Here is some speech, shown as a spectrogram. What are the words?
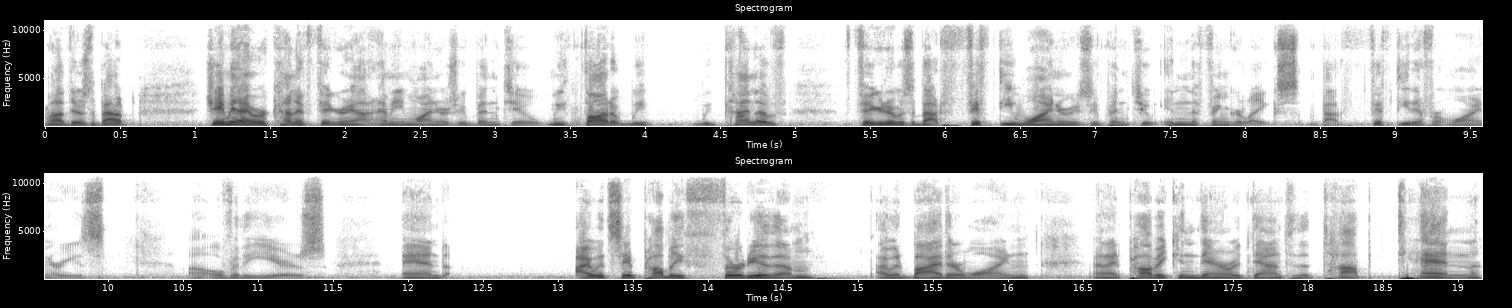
Uh, there's about Jamie and I were kind of figuring out how many wineries we've been to. We thought it, we we kind of figured it was about 50 wineries we've been to in the Finger Lakes, about 50 different wineries uh, over the years, and I would say probably 30 of them I would buy their wine, and I'd probably can narrow it down to the top 10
